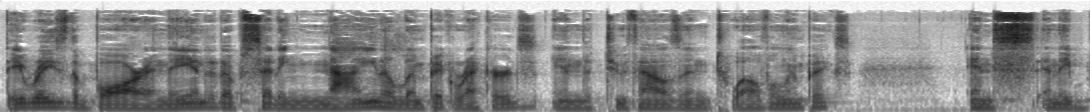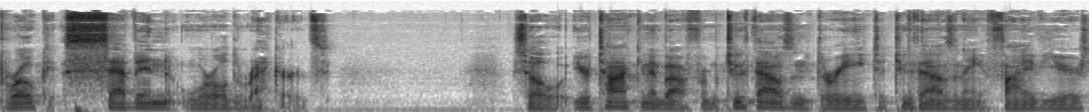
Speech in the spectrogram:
they raised the bar and they ended up setting nine Olympic records in the 2012 Olympics, and and they broke seven world records. So you're talking about from 2003 to 2008, five years.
